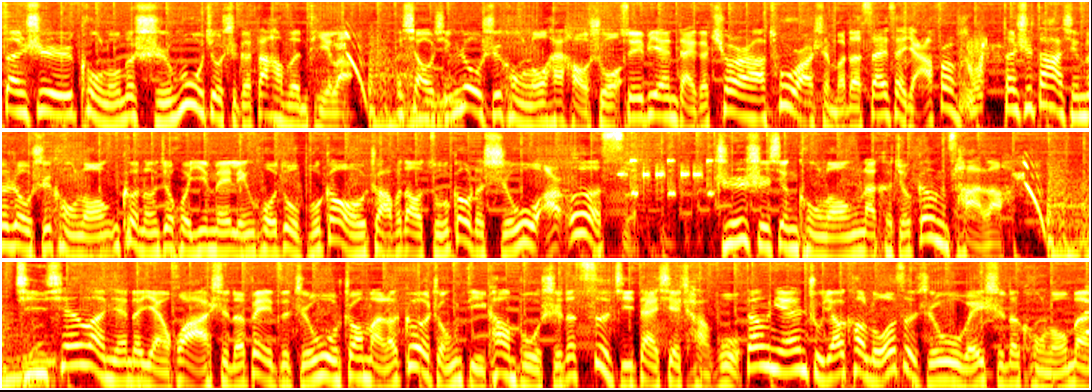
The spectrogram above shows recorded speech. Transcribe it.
但是恐龙的食物就是个大问题了。小型肉食恐龙还好说，随便逮个雀儿啊、兔啊什么的塞塞牙缝。但是大型的肉食恐龙可能就会因为灵活度不够，抓不到足够的食物而饿死。植食性恐龙那可就更惨了。几千万年的演化使得被子植物装满了各种抵抗捕食的刺激代谢产物。当年主要靠裸子植物为食的恐龙们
